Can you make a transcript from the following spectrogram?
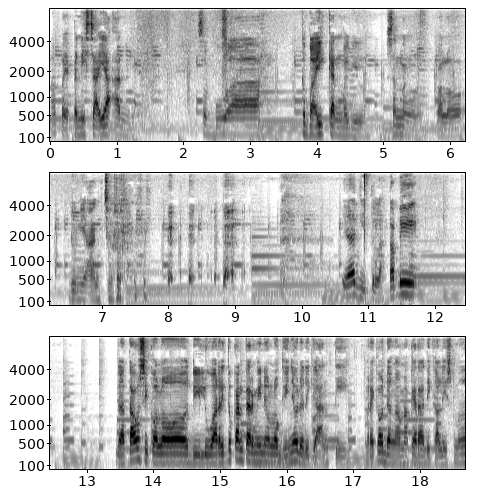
apa ya keniscayaan gitu. sebuah kebaikan bagi lo seneng lo kalau dunia hancur ya gitulah tapi nggak tahu sih kalau di luar itu kan terminologinya udah diganti. Mereka udah nggak pakai radikalisme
